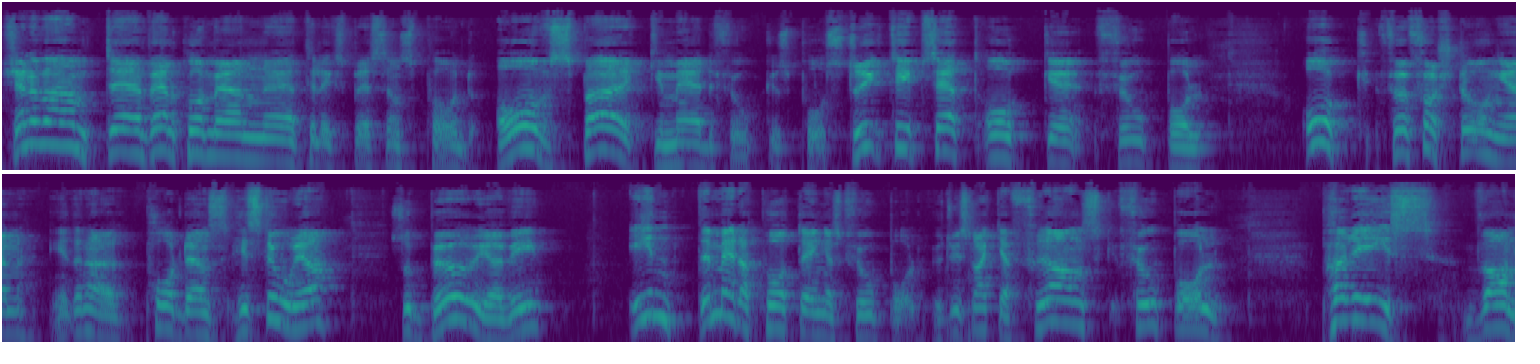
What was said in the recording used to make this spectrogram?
Tjena, varmt eh, välkommen eh, till Expressens podd Avspark med fokus på Stryktipset och eh, fotboll. Och för första gången i den här poddens historia så börjar vi inte med att prata engelsk fotboll. Utan vi snackar fransk fotboll. Paris vann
